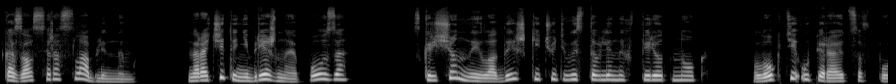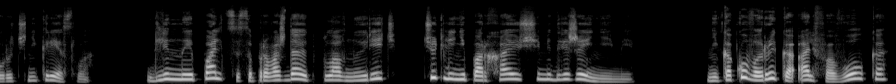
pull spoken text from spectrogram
казался расслабленным. Нарочито небрежная поза, скрещенные лодыжки, чуть выставленных вперед ног, локти упираются в поручни кресла. Длинные пальцы сопровождают плавную речь чуть ли не порхающими движениями. Никакого рыка альфа-волка,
